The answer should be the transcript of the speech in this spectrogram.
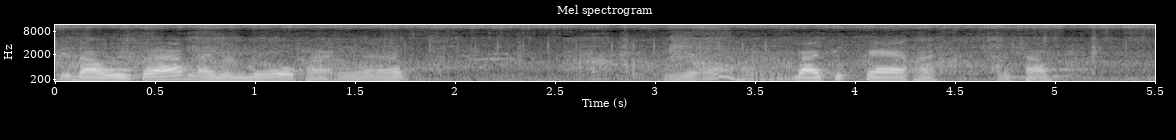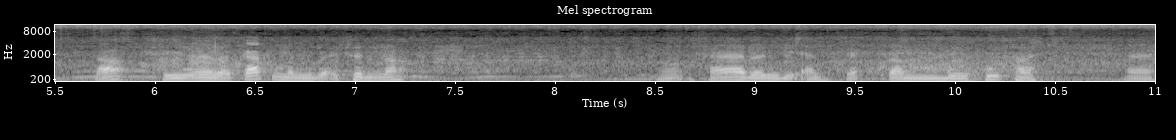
Cái đầu cá này mình mua khoảng ờ, nhớ ba chục k thôi là xong. Đó thì đây là cách mình vệ sinh nó khá đơn giản chắc tầm 10 phút thôi. À.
